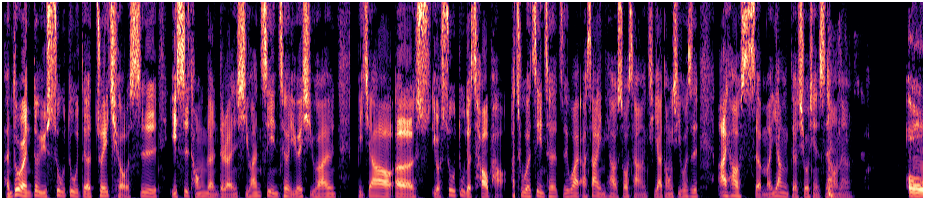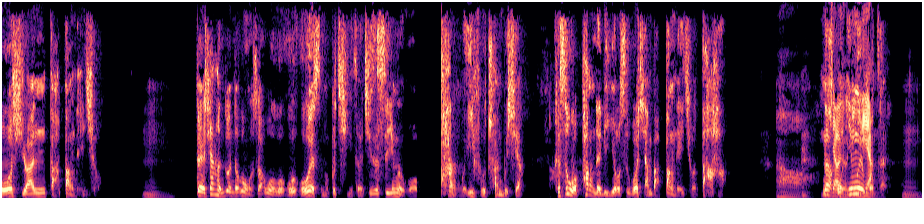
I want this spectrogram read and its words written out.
很多人对于速度的追求是一视同仁的人，喜欢自行车也会喜欢比较呃有速度的超跑啊。除了自行车之外，阿萨伊你还有收藏其他东西，或是爱好什么样的休闲嗜好呢？哦，我喜欢打棒垒球。嗯，对，像很多人都问我说，我我我我为什么不骑车？其实是因为我胖，我衣服穿不下。可是我胖的理由是，我想把棒垒球打好。哦，那我因为我在，嗯，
